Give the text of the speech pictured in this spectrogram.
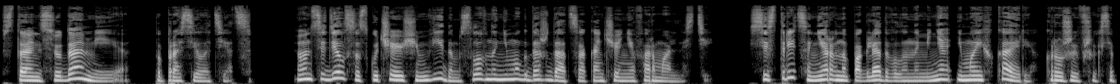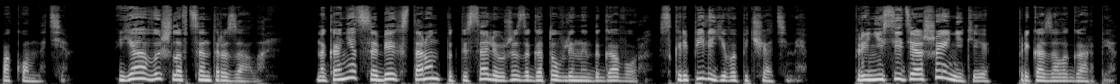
«Встань сюда, Мия», — попросил отец. Он сидел со скучающим видом, словно не мог дождаться окончания формальностей. Сестрица нервно поглядывала на меня и моих Кайри, кружившихся по комнате. Я вышла в центр зала. Наконец, с обеих сторон подписали уже заготовленный договор, скрепили его печатями. «Принесите ошейники», — приказала Гарпи.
